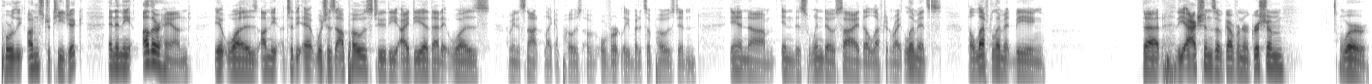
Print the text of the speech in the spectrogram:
poorly unstrategic, and in the other hand, it was on the to the uh, which is opposed to the idea that it was I mean it's not like opposed overtly but it's opposed in in um, in this window side the left and right limits. The left limit being that the actions of Governor Grisham were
